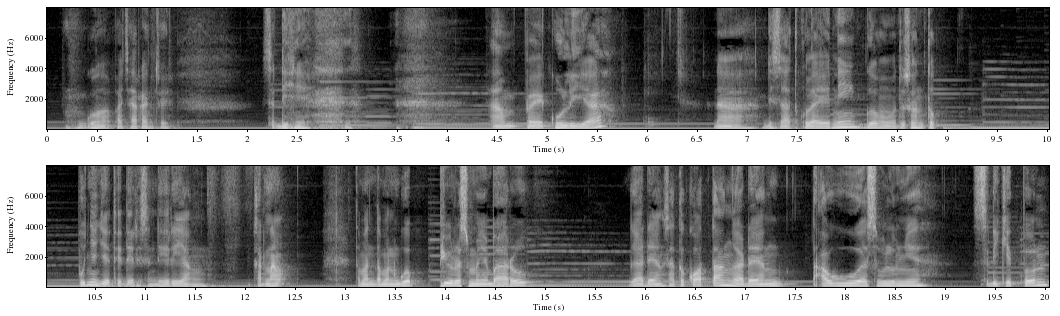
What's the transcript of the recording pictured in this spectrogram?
gue nggak pacaran cuy. Sedihnya sampai kuliah. Nah di saat kuliah ini gue memutuskan untuk punya jati diri sendiri yang karena teman-teman gue pure semuanya baru. Gak ada yang satu kota gak ada yang tahu gue sebelumnya sedikit pun.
